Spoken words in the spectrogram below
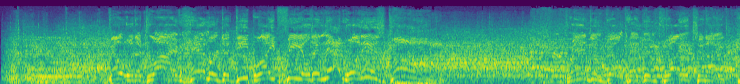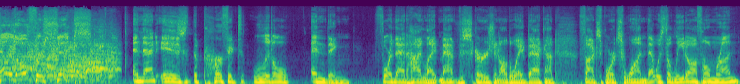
Belt with a drive hammered to deep right field, and that one is gone. Brandon Belt had been quiet tonight, held 0 for 6. And that is the perfect little ending for that highlight. Matt Vasgersian all the way back on Fox Sports 1. That was the leadoff home run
